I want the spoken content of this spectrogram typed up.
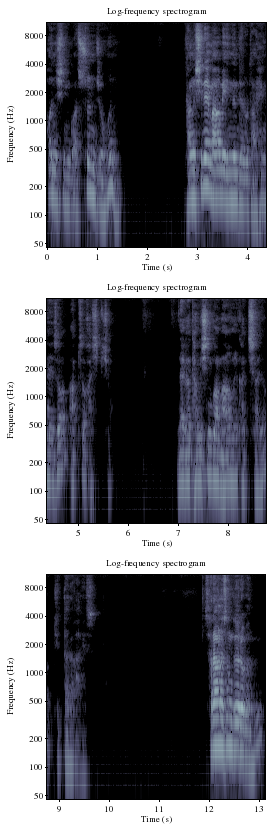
헌신과 순종은 당신의 마음에 있는 대로 다 행해서 앞서 가십시오. 내가 당신과 마음을 같이 하여 뒤따라 가겠습니다. 사랑하는 성도 여러분,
